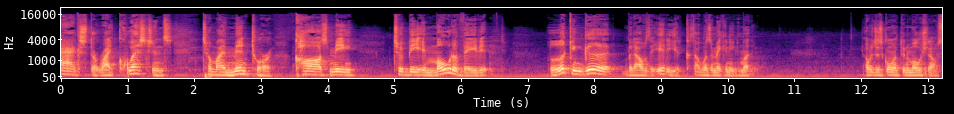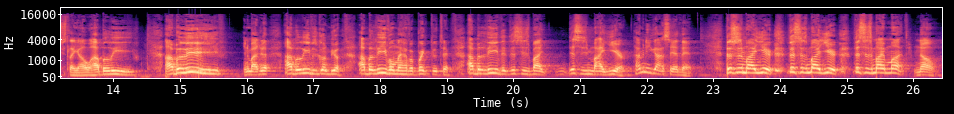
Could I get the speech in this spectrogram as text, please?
ask the right questions to my mentor caused me to be motivated, looking good, but I was an idiot because I wasn't making any money. I was just going through the motion. I was just like, oh, I believe. I believe. Anybody do that? I believe it's gonna be a, I believe I'm gonna have a breakthrough today. I believe that this is my this is my year. How many of you guys said that? This is my year. This is my year. This is my month. No.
